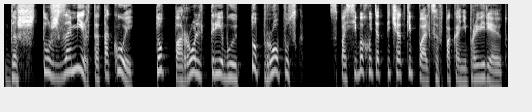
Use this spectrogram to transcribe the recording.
Да что ж за мир-то такой? То пароль требуют, то пропуск. Спасибо, хоть отпечатки пальцев пока не проверяют.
